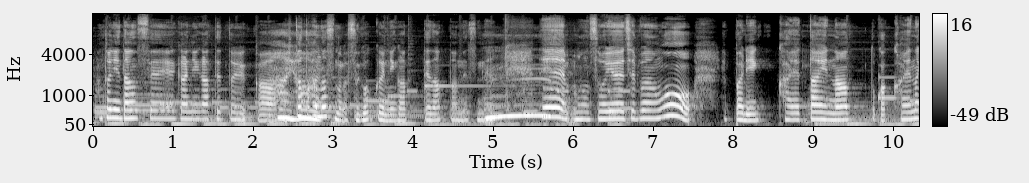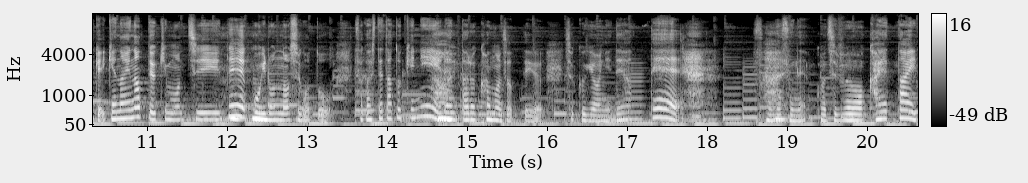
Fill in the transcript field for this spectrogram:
本当に男性が苦手というか、はいはい。人と話すのがすごく苦手だったんですね。で、まあ、そういう自分をやっぱり変えたいなとか変えなきゃいけないなっていう気持ちで、こういろんなお仕事を探してた時に、はい。レンタル彼女っていう職業に出会ってそうですね、こう自分を変えたいっ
